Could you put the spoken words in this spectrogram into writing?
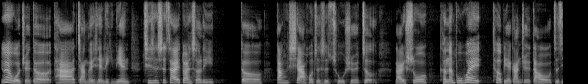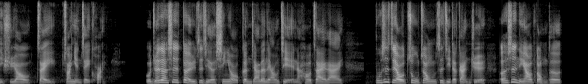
因为我觉得他讲的一些理念，其实是在断舍离的当下，或者是初学者来说，可能不会特别感觉到自己需要再钻研这一块。我觉得是对于自己的心有更加的了解，然后再来，不是只有注重自己的感觉，而是你要懂得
